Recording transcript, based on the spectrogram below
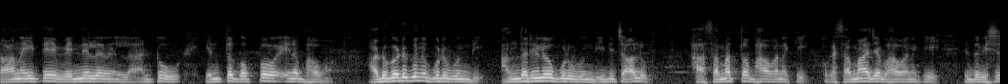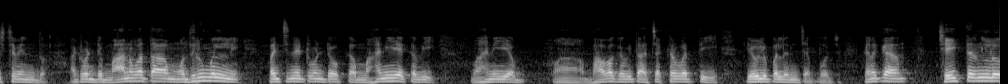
తానైతే వెన్నెల నెల అంటూ ఎంత గొప్ప అయిన భావం. అడుగడుగున గుడి ఉంది అందరిలో గుడి ఉంది ఇది చాలు. ఆ సమత్వ భావనకి ఒక సమాజ భావనకి ఎంత విశిష్టమైనదో అటువంటి మానవతా మధురుముల్ని పంచినటువంటి ఒక మహనీయ కవి మహనీయ భావకవిత చక్రవర్తి దేవులపల్లి అని చెప్పవచ్చు. కనుక చైత్రంలో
